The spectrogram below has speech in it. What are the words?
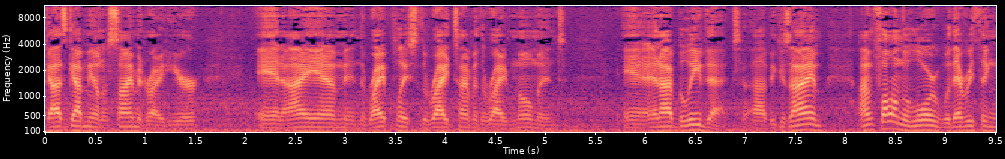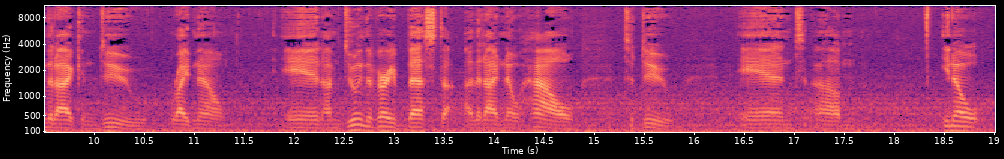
God's got me on assignment right here, and I am in the right place at the right time at the right moment. And, and I believe that uh, because I'm, I'm following the Lord with everything that I can do right now. And I'm doing the very best that I know how to do. And, um, you know,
